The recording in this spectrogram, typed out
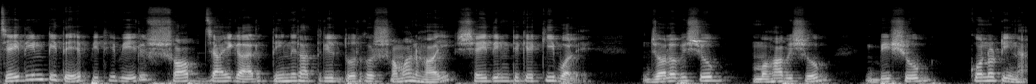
যেই দিনটিতে পৃথিবীর সব জায়গার দিন রাত্রির দৈর্ঘ্য সমান হয়, সেই দিনটিকে কি বলে? জলবিষুব, মহাবিষুব, বিষুব, কোনোটি না।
